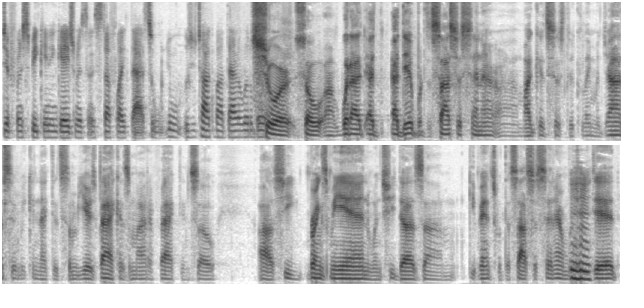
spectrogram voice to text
different speaking engagements and stuff like that. So would you talk about that a little bit? Sure. So uh, what I, I I did with the Sasha Center, uh, my good sister Kalimah Johnson, we connected some years back, as a matter of fact, and so uh, she brings me in when she does um, events with the Sasha Center, which we did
